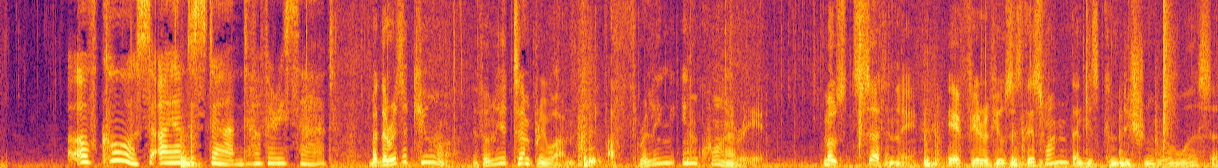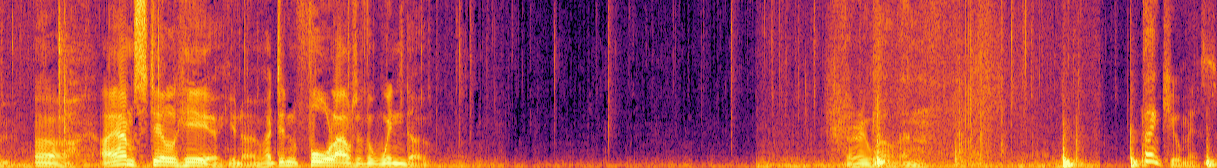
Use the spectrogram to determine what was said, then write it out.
Of course, I understand. How very sad. But there is a cure, if only a temporary one. A thrilling inquiry. Most certainly. If he refuses this one, then his condition will worsen. Oh, I am still here, you know. I didn't fall out of the window. Very well, then. Thank you, miss.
